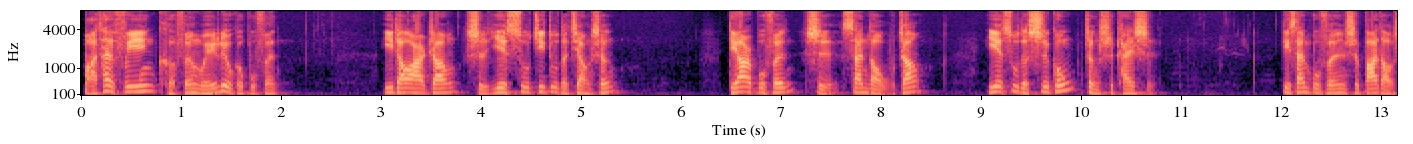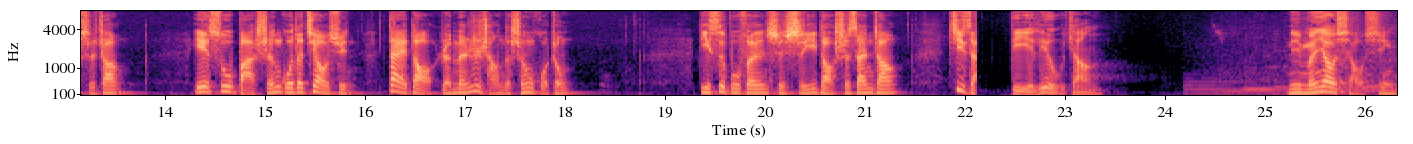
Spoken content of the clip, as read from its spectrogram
马太福音可分为六个部分一到二章是耶稣基督的降生第二部分是三到五章耶稣的施工正式开始第三部分是八到十章，耶稣把神国的教训带到人们日常的生活中，第四部分是十一到十三章，记载第六章。你们要小心，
